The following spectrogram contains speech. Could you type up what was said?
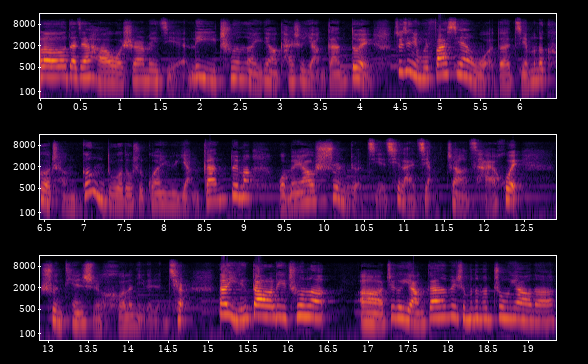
Hello，大家好，我是二妹姐。立春了，一定要开始养肝。对，最近你会发现我的节目的课程更多都是关于养肝，对吗？我们要顺着节气来讲，这样才会顺天时，合了你的人气儿。那已经到了立春了啊，这个养肝为什么那么重要呢？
